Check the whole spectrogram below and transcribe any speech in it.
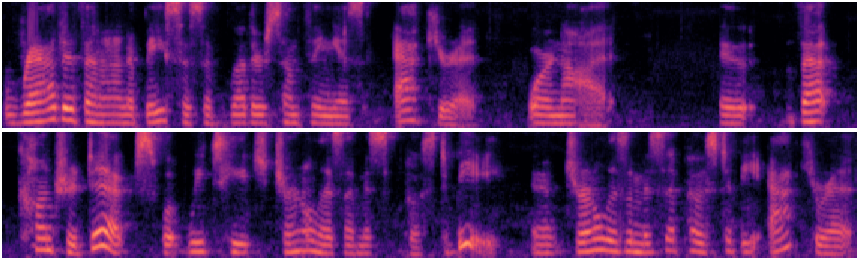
rather than on a basis of whether something is accurate or not, it, uh, that contradicts what we teach journalism is supposed to be. You know, journalism is supposed to be accurate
